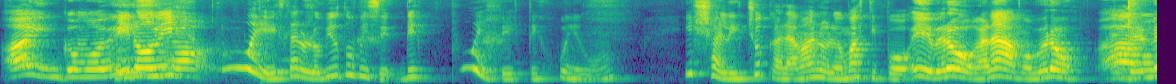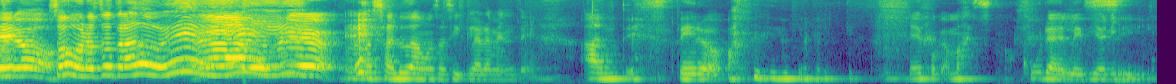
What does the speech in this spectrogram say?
Ay, incomodísimo. Pero después, claro, lo vio dos veces. Después de este juego, ella le choca la mano lo más tipo, eh, bro, ganamos, bro. ¿Entendés? bro. Somos nosotras dos, eh. Eh, bro. No nos saludamos así claramente. Antes. Pero. la época más oscura del lesbianismo.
